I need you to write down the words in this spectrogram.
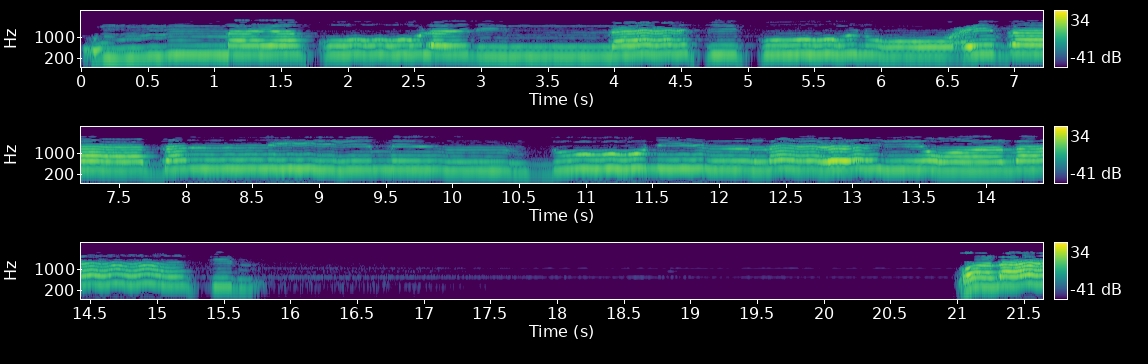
ثُمَّ يَقُولُ لِلنَّاسِ كُونُوا عِبَادًا لِّي مِن دُونِ اللَّهِ وَلَكِنْ وَلَكِنْ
